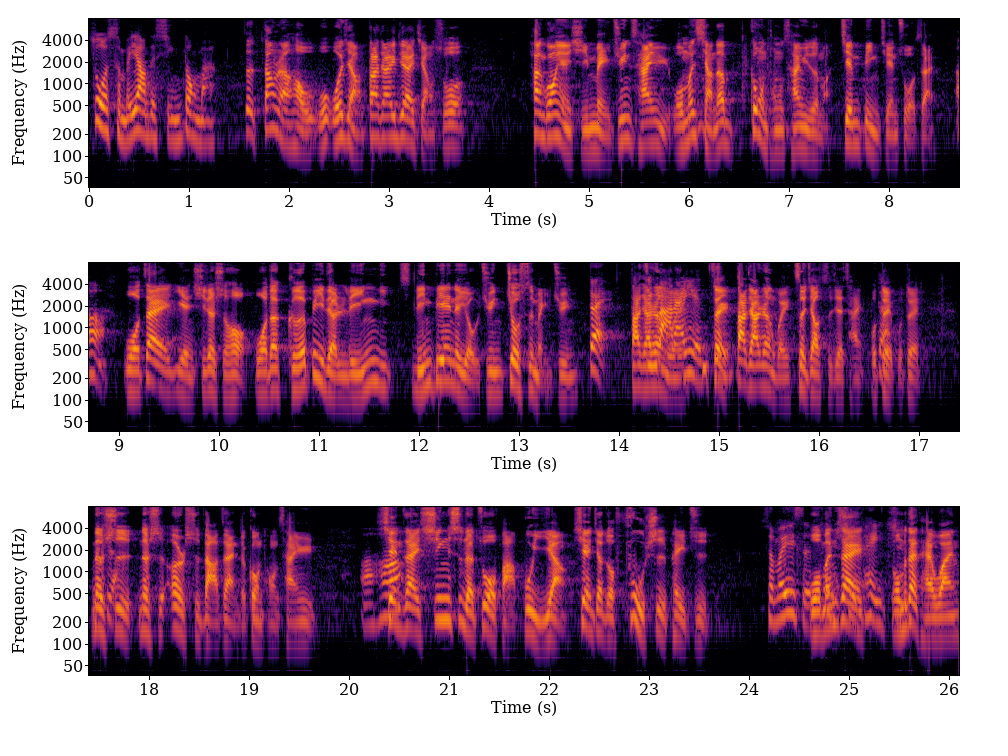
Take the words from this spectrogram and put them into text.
做什么样的行动吗？这当然哈，我我讲，大家一直在讲说汉光演习美军参与，我们想到共同参与的嘛，肩并肩作战。嗯，我在演习的时候，我的隔壁的邻邻边的友军就是美军，对，大家认为对，大家认为这叫直接参与，不对对不对，那是那是二次大战的共同参与。现在新式的做法不一样，现在叫做复式配置。什么意思？我们在我们在台湾，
